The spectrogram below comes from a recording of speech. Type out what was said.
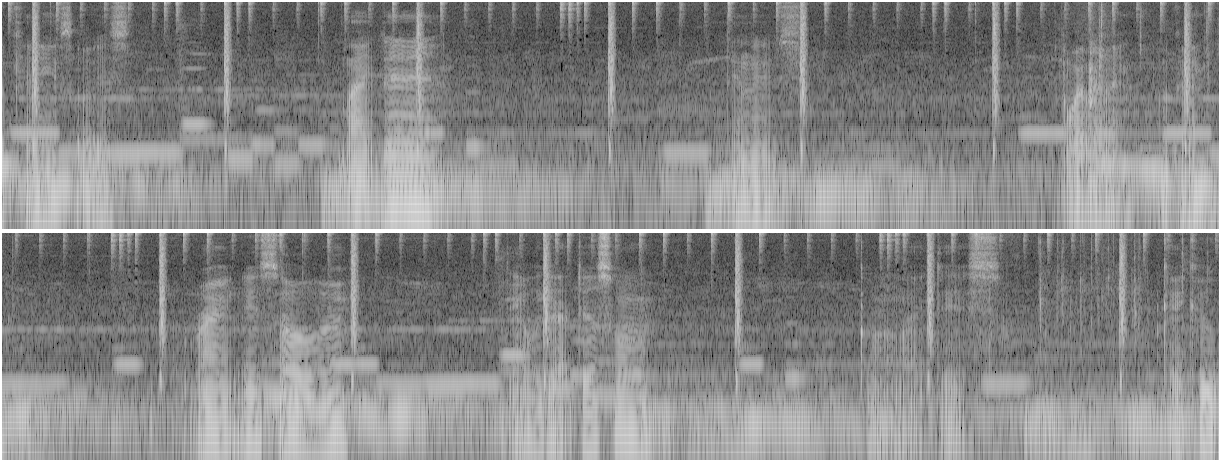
Okay, so it's like that. This one. Going like this. Okay, cool.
